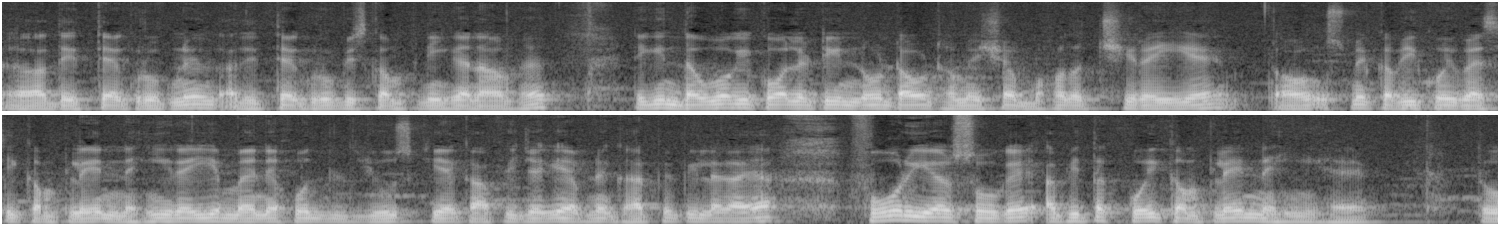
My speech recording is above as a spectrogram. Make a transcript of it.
आदित्य ग्रुप ने, आदित्य ग्रुप इस कंपनी का नाम है। लेकिन दवा की क्वालिटी नो डाउट हमेशा बहुत अच्छी रही है और उसमें कभी कोई वैसी कंप्लेन नहीं रही है। मैंने खुद यूज़ किया, काफ़ी जगह अपने घर पे भी लगाया। फोर इयर्स हो गए, अभी तक कोई कंप्लेन नहीं है। तो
